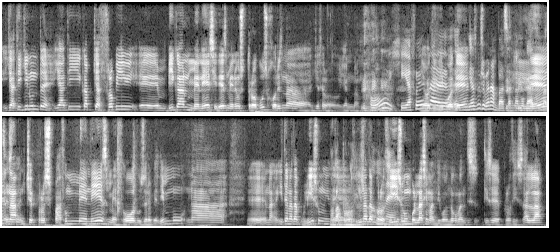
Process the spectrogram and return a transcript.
γιατί κινούνται. Γιατί κάποιοι άνθρωποι ε, μπήκαν με νέες ιδέες, με νέους τρόπους, χωρίς να... Δεν θέλω, Γιάννη, να... Όχι, αφού Για οτιδήποτε. είναι. Διάσου μου και εμένα μπάσα να μου κάτι. Ναι, πάσα να, στην- και προσπαθούν με νέες μεθόδους ρε παιδί μου να, ε, να, είτε να τα πουλήσουν είτε Να τα προωθήσουν, να τα να- προωθήσουν Ναι, ναι. πολλά σημαντικό είναι το κομμάτι της, της ε, προωθήσης αλλά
